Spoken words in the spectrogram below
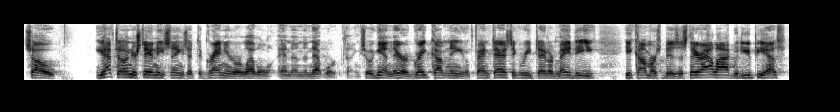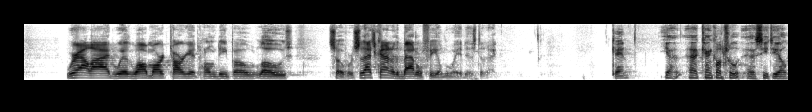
So you have to understand these things at the granular level and on the network thing. So again, they're a great company, a fantastic retailer, made the e-commerce business. They're allied with UPS. We're allied with Walmart, Target, Home Depot, Lowe's, so forth. So that's kind of the battlefield the way it is today. Ken? Yeah, uh, Ken Cottrill, uh, CTL.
